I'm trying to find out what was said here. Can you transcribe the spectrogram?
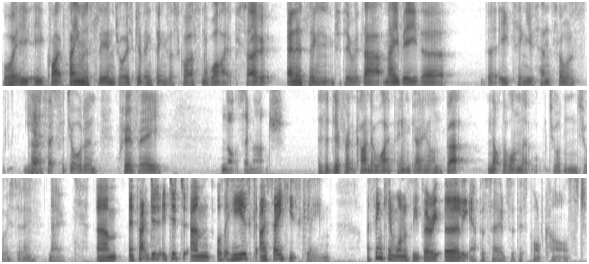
Well, he, he quite famously enjoys giving things a squirt and a wipe. So anything to do with that, maybe the the eating utensils, perfect Yes. for Jordan. Privy, Not so much. there's a different kind of wiping going on, but not the one that Jordan enjoys doing. No. Um, in fact, it, it did. Um, although he is. I say he's clean. I think in one of the very early episodes of this podcast,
